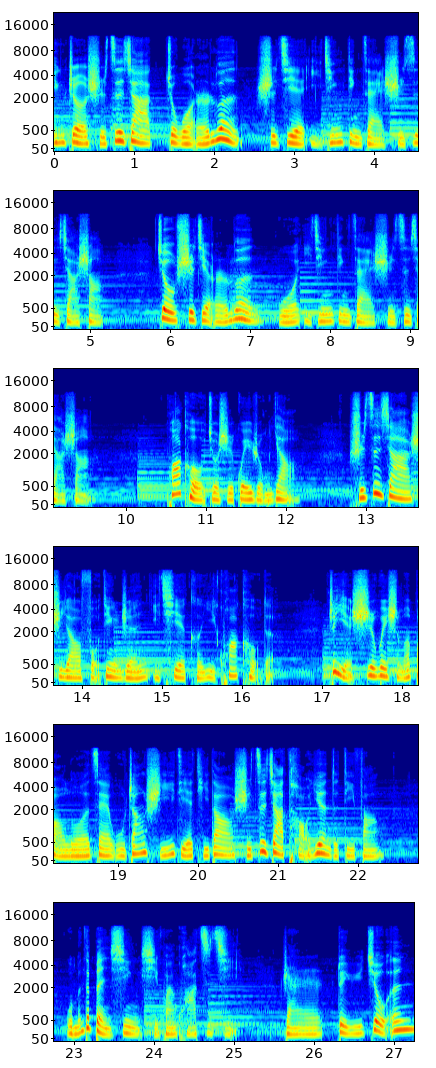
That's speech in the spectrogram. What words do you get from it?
因这十字架，就我而论，世界已经定在十字架上；就世界而论，我已经定在十字架上。夸口就是归荣耀。十字架是要否定人一切可以夸口的。这也是为什么保罗在五章十一节提到十字架讨厌的地方。”我们的本性喜欢夸自己，然而对于救恩，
